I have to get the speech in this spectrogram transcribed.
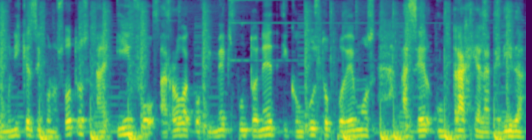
comuníquense con nosotros a info.cofimex.net y con gusto podemos hacer un traje a la medida.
